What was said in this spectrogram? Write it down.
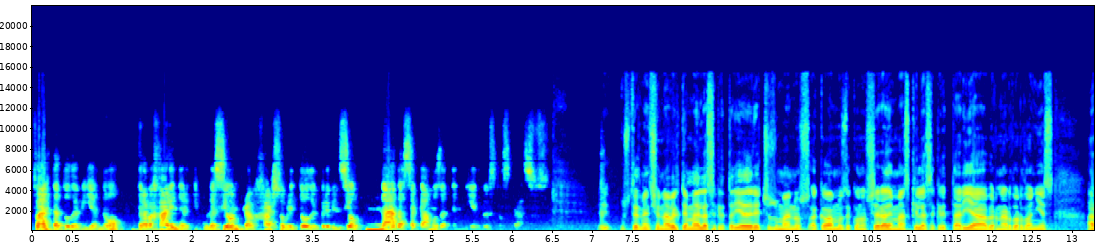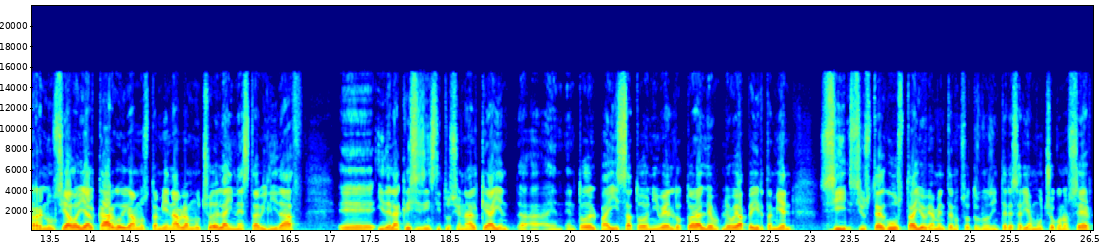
falta todavía, ¿no? Trabajar en articulación, trabajar sobre todo en prevención. Nada sacamos atendiendo estos casos. Eh, usted mencionaba el tema de la Secretaría de Derechos Humanos. Acabamos de conocer además que la secretaria Bernardo Ordóñez ha renunciado ya al cargo, digamos. También habla mucho de la inestabilidad eh, y de la crisis institucional que hay en, todo el país a todo nivel. Doctora, le, voy a pedir también, si, si, usted gusta, y obviamente a nosotros nos interesaría mucho conocer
